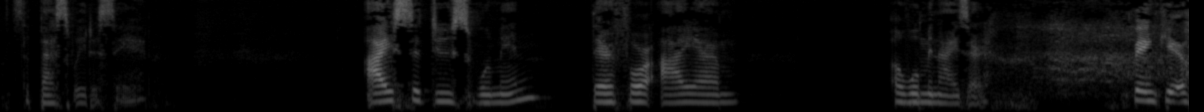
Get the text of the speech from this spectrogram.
what's the best way to say it? I seduce women, therefore I am a womanizer. Thank you.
